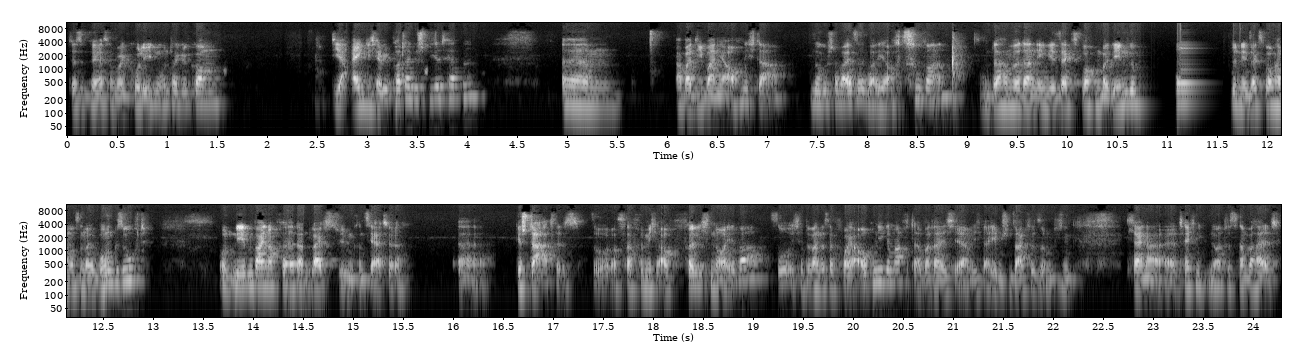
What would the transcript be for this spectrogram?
Da sind wir erstmal bei Kollegen untergekommen, die eigentlich Harry Potter gespielt hätten. Ähm, aber die waren ja auch nicht da, logischerweise, weil die auch zu waren. Und da haben wir dann irgendwie sechs Wochen bei dem gewohnt. In den sechs Wochen haben wir uns eine neue Wohnung gesucht und nebenbei noch äh, dann Livestream-Konzerte äh, gestartet. So, was war für mich auch völlig neu war. So, ich habe das ja vorher auch nie gemacht, aber da ich, äh, wie ich da eben schon sagte, so ein bisschen kleiner äh, Technik-Nerd ist, haben wir halt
